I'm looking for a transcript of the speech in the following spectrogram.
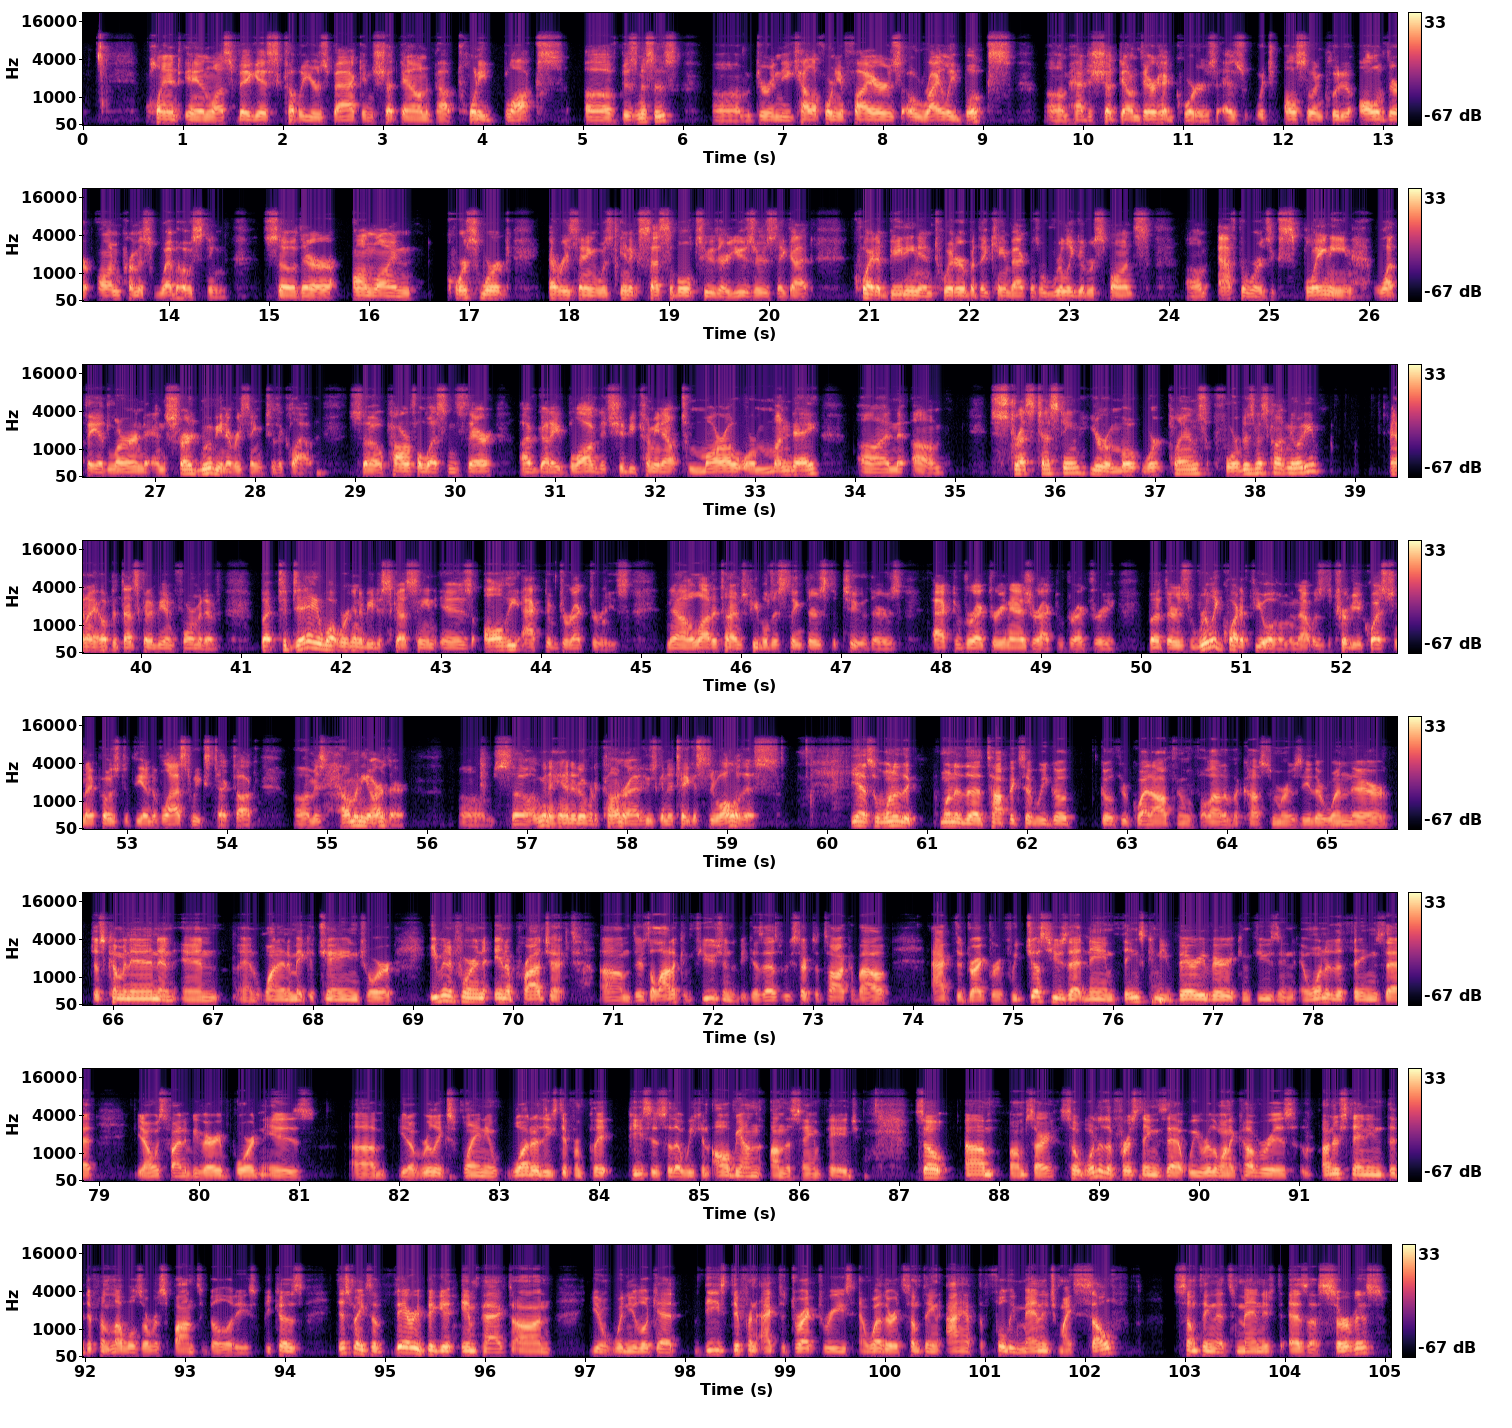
plant in Las Vegas a couple years back and shut down about 20 blocks of businesses. Um, during the California fires, O'Reilly Books um, had to shut down their headquarters, as which also included all of their on-premise web hosting. So their online coursework, everything was inaccessible to their users. They got quite a beating in Twitter, but they came back with a really good response um, afterwards explaining what they had learned and started moving everything to the cloud. So powerful lessons there. I've got a blog that should be coming out tomorrow or Monday on um, stress testing your remote work plans for business continuity. And I hope that that's going to be informative. But today, what we're going to be discussing is all the Active Directories. Now, a lot of times people just think there's the two. There's Active Directory and Azure Active Directory, but there's really quite a few of them. And that was the trivia question I posed at the end of last week's Tech Talk, um, is how many are there? Um, so I'm going to hand it over to Conrad, who's going to take us through all of this. Yeah. So one of the one of the topics that we go go through quite often with a lot of the customers, either when they're just coming in and and and wanting to make a change, or even if we're in in a project, um, there's a lot of confusion because as we start to talk about Active Directory, if we just use that name, things can be very very confusing. And one of the things that you know I always find to be very important is um, you know, really explaining what are these different pieces so that we can all be on on the same page. So, um, I'm sorry. So one of the first things that we really want to cover is understanding the different levels of responsibilities because this makes a very big impact on you know when you look at these different Active Directories and whether it's something I have to fully manage myself, something that's managed as a service,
